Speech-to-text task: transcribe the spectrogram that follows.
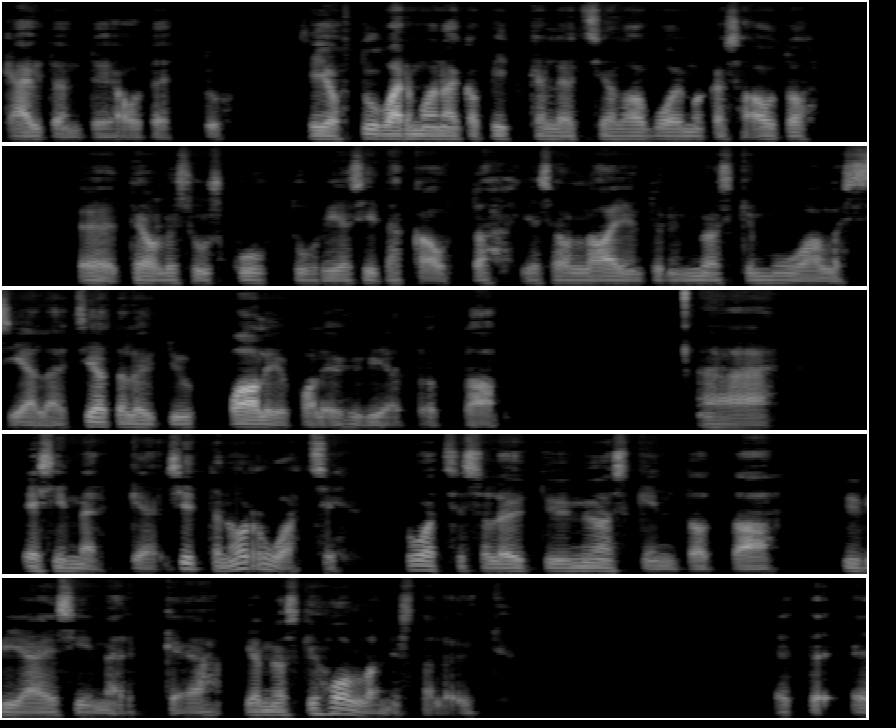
käytäntöjä otettu. Se johtuu varmaan aika pitkälle, että siellä on voimakas auto, teollisuuskulttuuri ja sitä kautta, ja se on laajentunut myöskin muualle siellä. Et sieltä löytyy paljon, paljon hyviä tota, ää, esimerkkejä. Sitten on Ruotsi. Ruotsissa löytyy myöskin tota, hyviä esimerkkejä ja myöskin Hollannista löytyy. Että, e,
